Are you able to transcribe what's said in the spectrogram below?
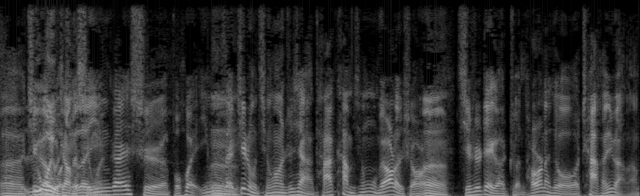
呃，这如果有这样的行为觉得应该是不会，因为在嗯这种情况之下，他看不清目标的时候，嗯其实这个准头呢就差很远了。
